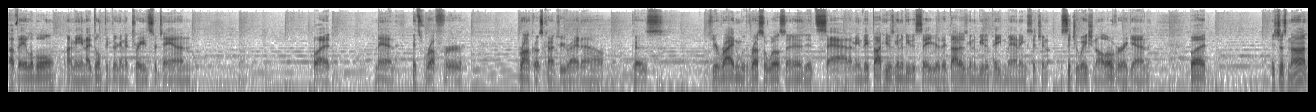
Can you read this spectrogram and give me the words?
available, I mean, I don't think they're going to trade Surtain. But man, it's rough for Broncos country right now because you're riding with Russell Wilson, it, it's sad. I mean, they thought he was going to be the savior. They thought it was going to be the Peyton Manning situ- situation all over again, but it's just not.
